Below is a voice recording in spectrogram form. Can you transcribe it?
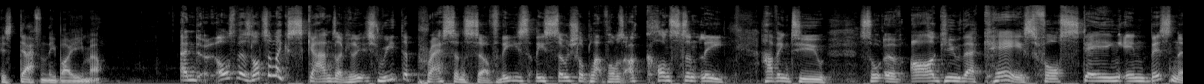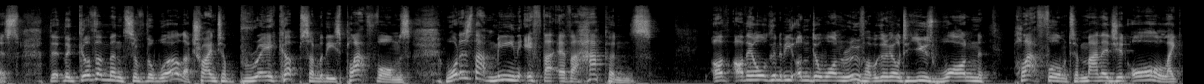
is definitely by email. And also, there's lots of like scandal. If you just read the press and stuff, these these social platforms are constantly having to sort of argue their case for staying in business. That the governments of the world are trying to break up some of these platforms. What does that mean if that ever happens? Are, are, they all going to be under one roof? Are we going to be able to use one platform to manage it all? Like,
